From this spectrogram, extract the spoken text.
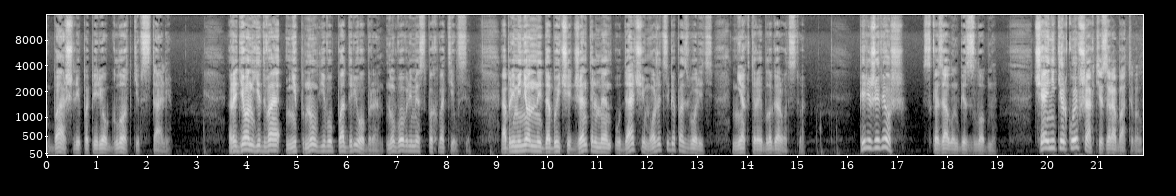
башли поперек глотки встали. Родион едва не пнул его под ребра, но вовремя спохватился. Обремененный добычей джентльмен удачи может себе позволить некоторое благородство. «Переживешь», — сказал он беззлобно. «Чай киркой в шахте зарабатывал»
